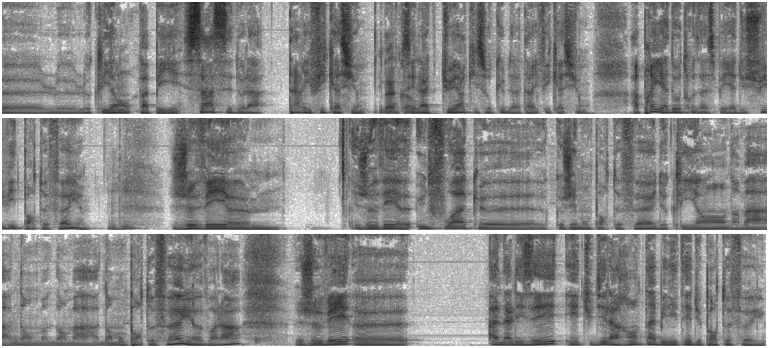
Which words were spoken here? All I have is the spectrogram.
euh, le, le client va payer. Ça, c'est de la tarification. C'est l'actuaire qui s'occupe de la tarification. Après, il y a d'autres aspects. Il y a du suivi de portefeuille. Je vais euh, je vais euh, une fois que que j'ai mon portefeuille de clients dans ma dans ma- dans ma dans mon portefeuille, euh, voilà, je vais euh, analyser et étudier la rentabilité du portefeuille.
